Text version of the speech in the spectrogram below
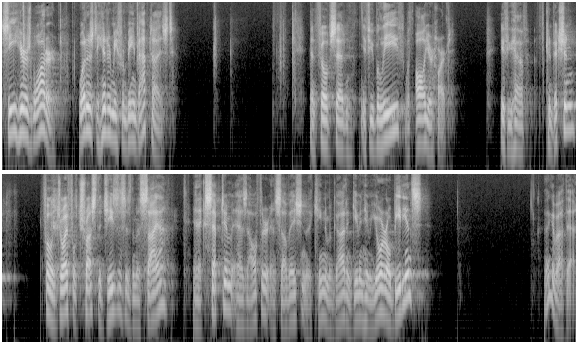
see, here is water. What is to hinder me from being baptized? And Philip said, If you believe with all your heart, if you have conviction, full of joyful trust that Jesus is the Messiah, and accept him as author and salvation of the kingdom of God and giving him your obedience, think about that.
